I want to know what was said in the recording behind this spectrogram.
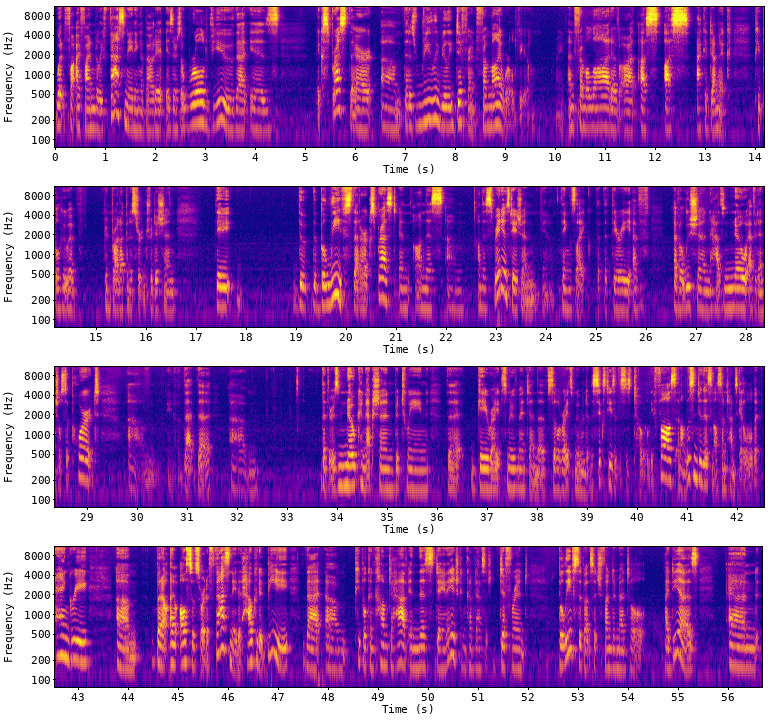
What I find really fascinating about it is there's a worldview that is expressed there um, that is really really different from my worldview, right? And from a lot of uh, us us academic people who have been brought up in a certain tradition, they the the beliefs that are expressed in on this um, on this radio station, you know, things like that the theory of evolution has no evidential support, um, you know, that the um, that there is no connection between the gay rights movement and the civil rights movement of the 60s, that this is totally false. And I'll listen to this and I'll sometimes get a little bit angry. Um, but I'm also sort of fascinated. How could it be that um, people can come to have, in this day and age, can come to have such different beliefs about such fundamental ideas? And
